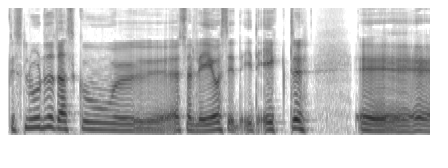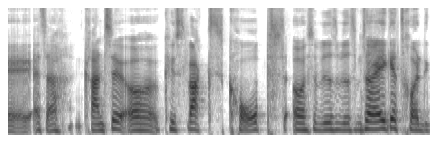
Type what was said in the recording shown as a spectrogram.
besluttet, der skulle øh, altså laves et, et ægte øh, altså grænse- og kystvagtskorps og så videre, så videre, som så ikke er trådt i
